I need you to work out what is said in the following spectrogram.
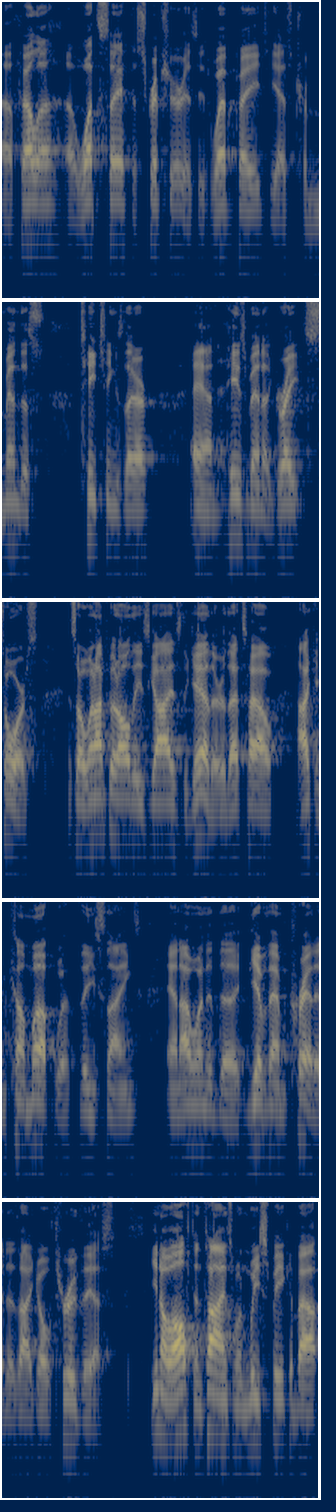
uh, fella. Uh, what saith the Scripture is his webpage. He has tremendous teachings there, and he's been a great source. And so when I put all these guys together, that's how I can come up with these things. And I wanted to give them credit as I go through this. You know, oftentimes when we speak about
